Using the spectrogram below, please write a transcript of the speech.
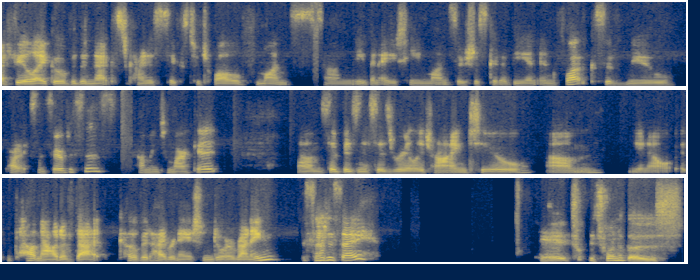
I feel like over the next kind of six to 12 months, um, even 18 months, there's just going to be an influx of new products and services coming to market. Um, so businesses really trying to, um, you know, come out of that COVID hibernation door running, so to say. Yeah, it's it's one of those.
